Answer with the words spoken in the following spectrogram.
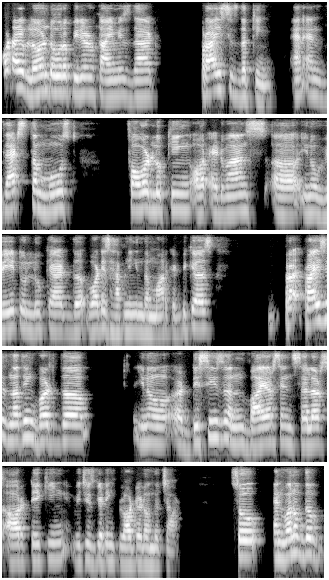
what i've learned over a period of time is that price is the king and and that's the most forward looking or advanced uh, you know way to look at the what is happening in the market because pri- price is nothing but the you know a decision buyers and sellers are taking which is getting plotted on the chart. So and one of the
